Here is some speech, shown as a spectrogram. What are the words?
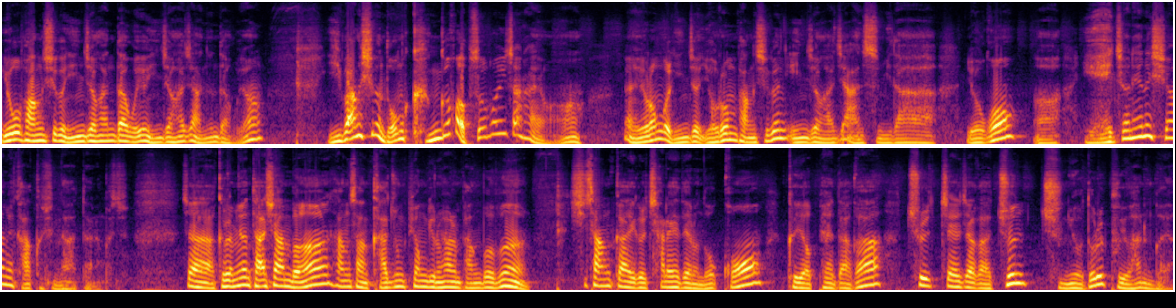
요 방식은 인정한다고요? 인정하지 않는다고요? 이 방식은 너무 근거가 없어 보이잖아요. 이런 걸 인정, 이런 방식은 인정하지 않습니다. 요거 어, 예전에는 시험에 가끔씩 나왔다는 거죠. 자, 그러면 다시 한번 항상 가중 평균을 하는 방법은 시상가액을 차례대로 놓고 그 옆에다가 출제자가 준 중요도를 부여하는 거예요.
